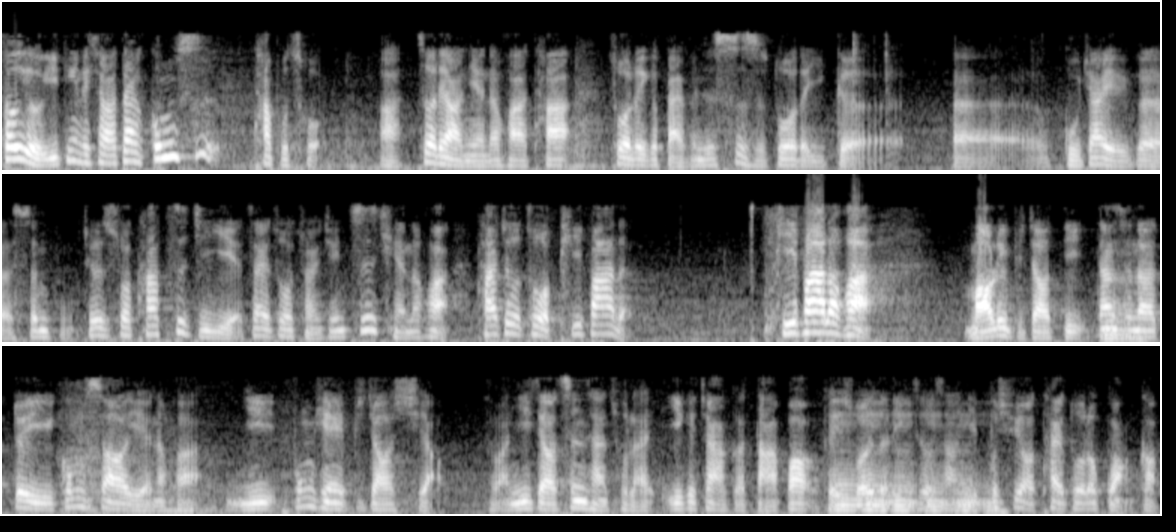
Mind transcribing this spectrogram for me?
都有一定的下滑，但公司它不错啊。这两年的话，它做了一个百分之四十多的一个呃股价有一个升幅，就是说他自己也在做转型。之前的话，他就做批发的，批发的话。毛利比较低，但是呢，对于公司而言的话，你风险也比较小。是吧？你只要生产出来一个价格打包给所有的零售商，你不需要太多的广告。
